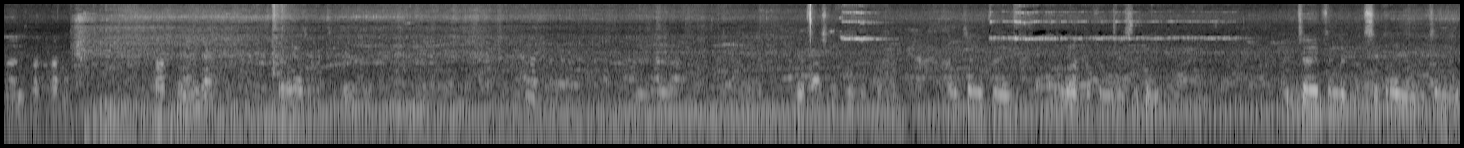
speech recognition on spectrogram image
దాని ప్రకారం రాష్ట్ర ప్రభుత్వం పంచాయతీ బలోపేతం చేసింది పంచాయతీని పరిశుభ్రంగా ఉంచాలని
